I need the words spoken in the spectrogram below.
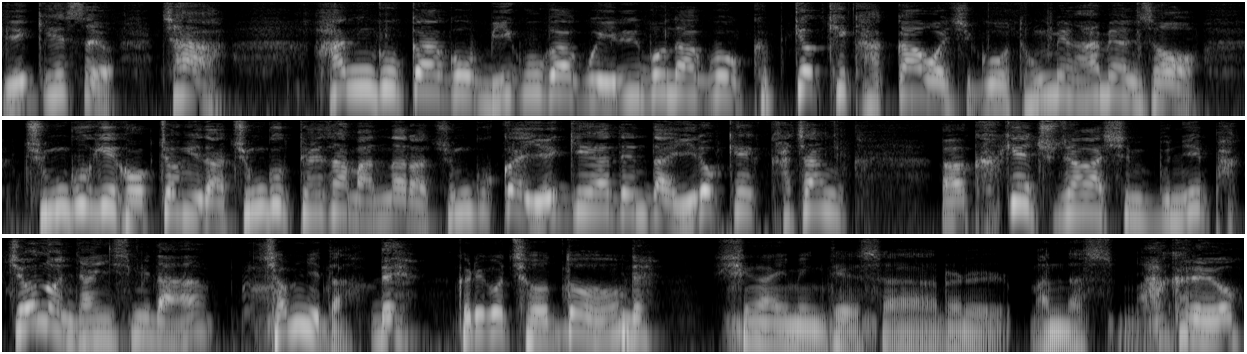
얘기했어요. 자, 한국하고 미국하고 일본하고 급격히 가까워지고 동맹하면서 중국이 걱정이다. 중국 대사 만나라. 중국과 얘기해야 된다. 이렇게 가장 어, 크게 주장하신 분이 박지원 원장이십니다. 접니다. 네. 그리고 저도 네. 싱하이밍 대사를 만났습니다. 아, 그래요?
